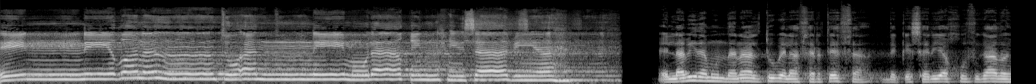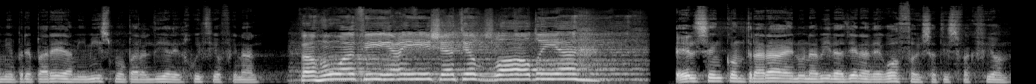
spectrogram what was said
إني ظننت أني ملاق حسابيه En la vida mundanal tuve la certeza de que sería juzgado y me preparé a mí mismo para el día del juicio final. فهو في عيشة راضية Él se encontrará en una vida llena de gozo y satisfacción,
